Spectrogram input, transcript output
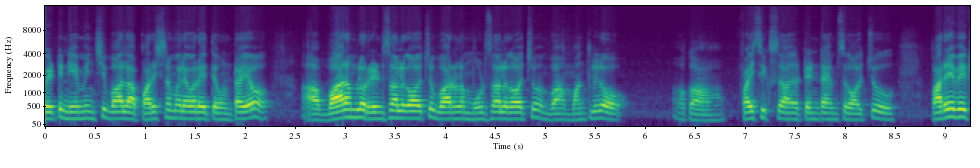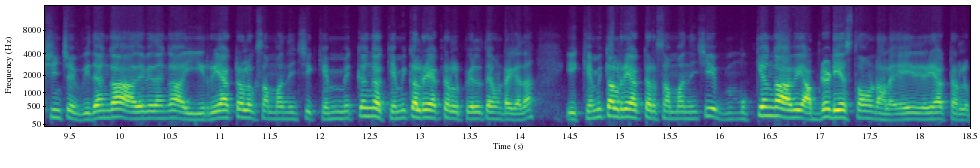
పెట్టి నియమించి వాళ్ళ పరిశ్రమలు ఎవరైతే ఉంటాయో వారంలో రెండుసార్లు కావచ్చు వారంలో మూడు సార్లు కావచ్చు మంత్లీలో ఒక ఫైవ్ సిక్స్ టెన్ టైమ్స్ కావచ్చు పర్యవేక్షించే విధంగా అదేవిధంగా ఈ రియాక్టర్లకు సంబంధించి కెమ్ ముఖ్యంగా కెమికల్ రియాక్టర్లు పేలుతూ ఉంటాయి కదా ఈ కెమికల్ రియాక్టర్కి సంబంధించి ముఖ్యంగా అవి అప్డేట్ చేస్తూ ఉండాలి ఏ రియాక్టర్లు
